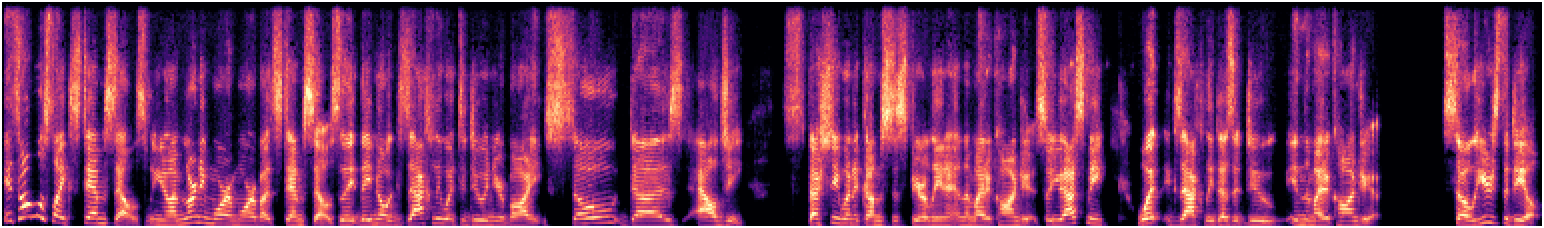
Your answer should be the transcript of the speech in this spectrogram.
It's almost like stem cells. You know, I'm learning more and more about stem cells. They, they know exactly what to do in your body. So does algae especially when it comes to spirulina and the mitochondria. So you asked me, what exactly does it do in the mitochondria? So here's the deal.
